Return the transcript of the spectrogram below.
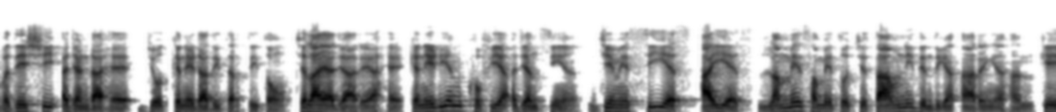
ਵਿਦੇਸ਼ੀ ਏਜੰਡਾ ਹੈ ਜੋ ਕੈਨੇਡਾ ਦੀ ਧਰਤੀ ਤੋਂ ਚਲਾਇਆ ਜਾ ਰਿਹਾ ਹੈ। ਕੈਨੇਡੀਅਨ ਖੁਫੀਆ ਏਜੰਸੀਆਂ ਜਿਵੇਂ CSIS ਲੰਮੇ ਸਮੇਂ ਤੋਂ ਚੇਤਾਵਨੀ ਦਿੰਦੀਆਂ ਆ ਰਹੀਆਂ ਹਨ ਕਿ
